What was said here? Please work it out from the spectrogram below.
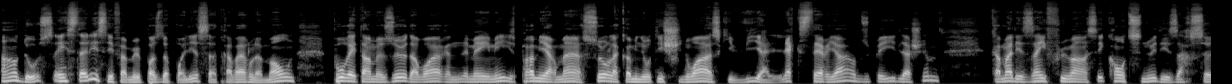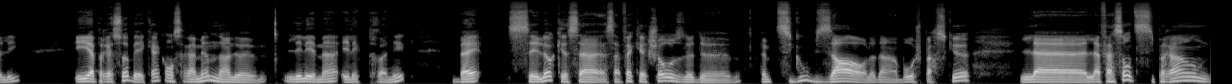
en, douce, installer ces fameux postes de police à travers le monde pour être en mesure d'avoir une mainmise, premièrement, sur la communauté chinoise qui vit à l'extérieur du pays de la Chine, comment les influencer, continuer de les harceler. Et après ça, ben, quand on se ramène dans l'élément électronique, ben, c'est là que ça, ça, fait quelque chose de un petit goût bizarre dans la bouche parce que la, la façon de s'y prendre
